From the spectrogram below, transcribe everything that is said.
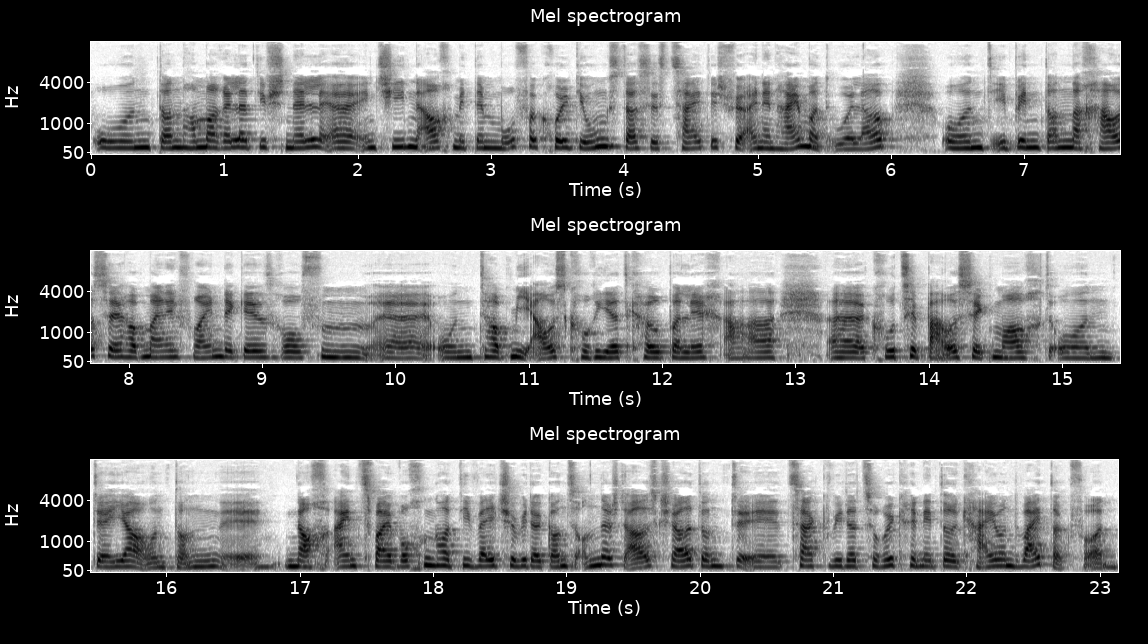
Und dann haben wir relativ schnell äh, entschieden, auch mit dem Mofa-Kult Jungs, dass es Zeit ist für einen Heimaturlaub. Und ich bin dann nach Hause, habe meine Freunde getroffen äh, und habe mich auskuriert körperlich, auch äh, kurze Pause gemacht und äh, ja, und dann äh, nach ein, zwei Wochen hat die Welt schon wieder ganz anders ausgeschaut und äh, zack, wieder zurück in die Türkei und weitergefahren.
